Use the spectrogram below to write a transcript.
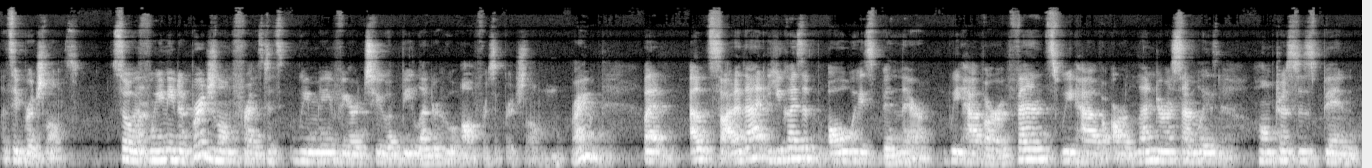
let's say bridge loans. So if we need a bridge loan, for instance, we may veer to a B lender who offers a bridge loan, right? But outside of that, you guys have always been there. We have our events, we have our lender assemblies. Home Trust has been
